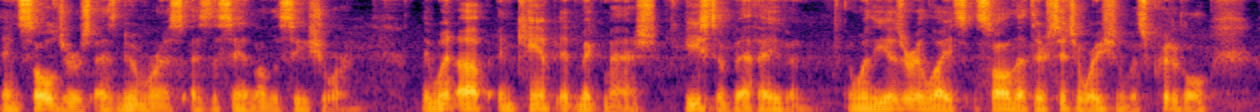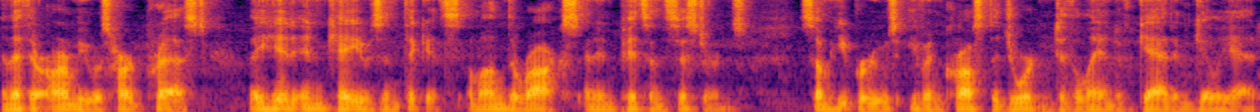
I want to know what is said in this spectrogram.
and soldiers as numerous as the sand on the seashore. They went up and camped at Michmash, east of Bethaven. And when the Israelites saw that their situation was critical and that their army was hard pressed, they hid in caves and thickets, among the rocks, and in pits and cisterns. Some Hebrews even crossed the Jordan to the land of Gad and Gilead.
